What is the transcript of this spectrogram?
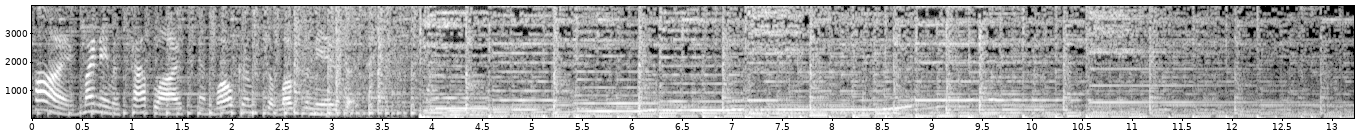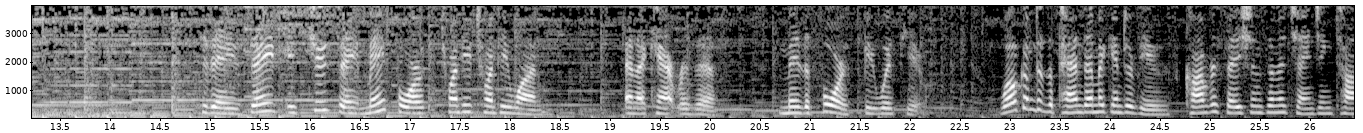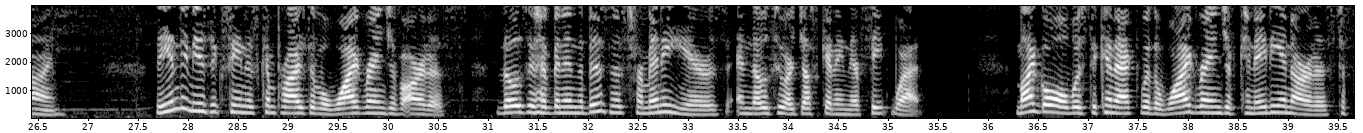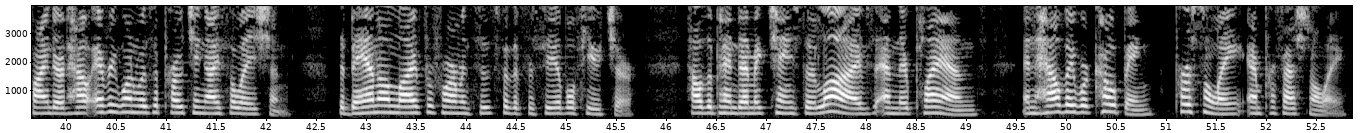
Hi, my name is Pat Blythe, and welcome to Love the Music. Today's date is Tuesday, May 4th, 2021, and I can't resist. May the 4th be with you. Welcome to the Pandemic Interviews, Conversations in a Changing Time. The indie music scene is comprised of a wide range of artists, those who have been in the business for many years and those who are just getting their feet wet. My goal was to connect with a wide range of Canadian artists to find out how everyone was approaching isolation, the ban on live performances for the foreseeable future, how the pandemic changed their lives and their plans, and how they were coping personally and professionally.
